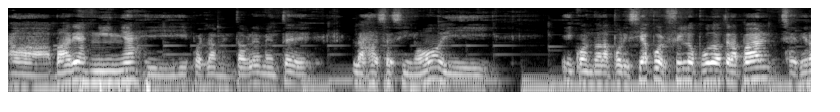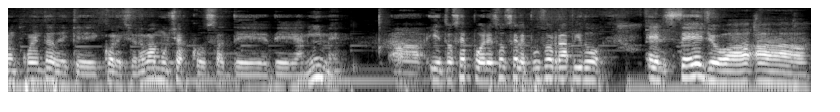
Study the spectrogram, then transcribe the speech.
a varias niñas y, pues lamentablemente las asesinó y, cuando la policía por fin lo pudo atrapar se dieron cuenta de que coleccionaba muchas cosas de, de anime Ah, y entonces por eso se le puso rápido el sello a,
